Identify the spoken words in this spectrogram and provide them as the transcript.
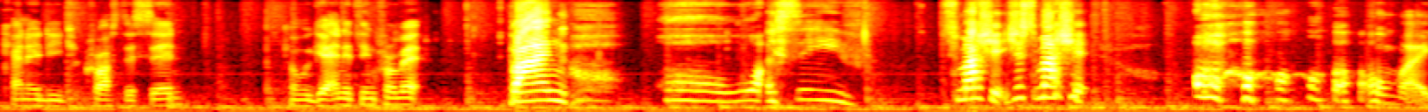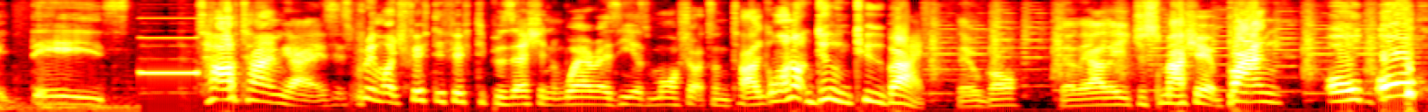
Kenedy to cross this in. Can we get anything from it? Bang. Oh, what a save. Smash it. Just smash it. Oh, oh my days. Half time, guys. It's pretty much 50-50 possession, whereas he has more shots on target. We're not doing too bad. There we go. Dele Alli, just smash it. Bang. Oh, oh.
